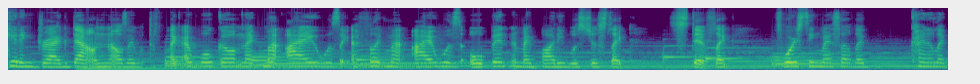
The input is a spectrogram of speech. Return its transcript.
getting dragged down, and I was like, what the f-? like I woke up, and like my eye was like I felt like my eye was open, and my body was just like stiff, like forcing myself, like kind of like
